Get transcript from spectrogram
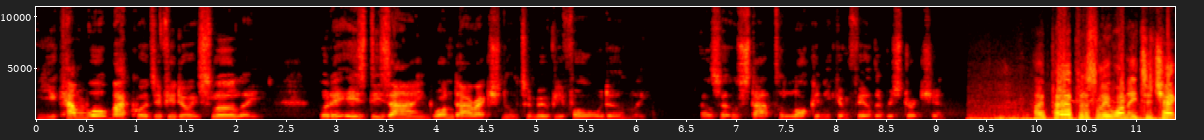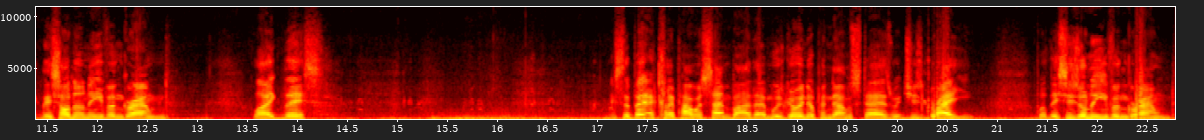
you can walk backwards if you do it slowly, but it is designed one directional to move you forward only. Else it'll start to lock and you can feel the restriction. I purposely wanted to check this on uneven ground, like this. It's the bit of clip I was sent by them was going up and down stairs, which is great, but this is uneven ground.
